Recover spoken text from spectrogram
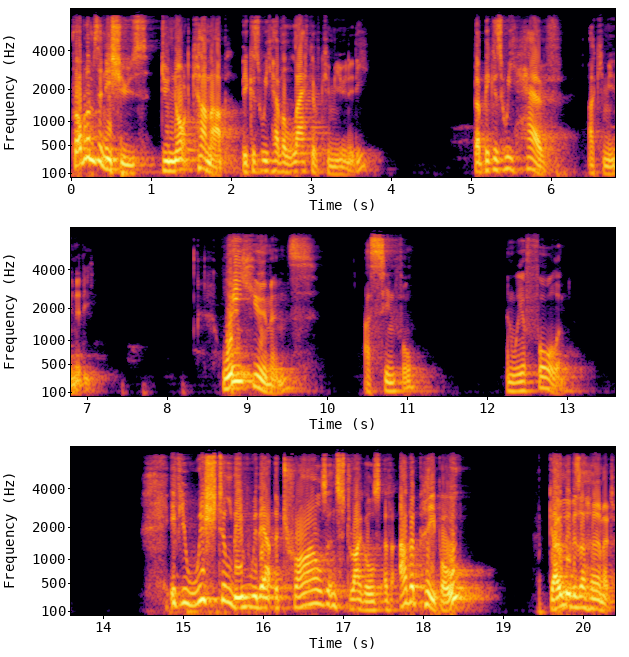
Problems and issues do not come up because we have a lack of community, but because we have a community. We humans are sinful and we are fallen. If you wish to live without the trials and struggles of other people, go live as a hermit.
